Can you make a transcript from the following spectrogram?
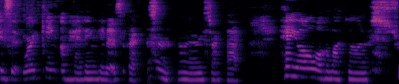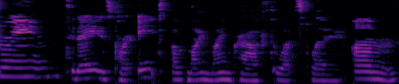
Is it working? Okay, I think it is. Okay, let me restart that. Hey y'all, welcome back to another stream. Today is part 8 of my Minecraft Let's Play. Um,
